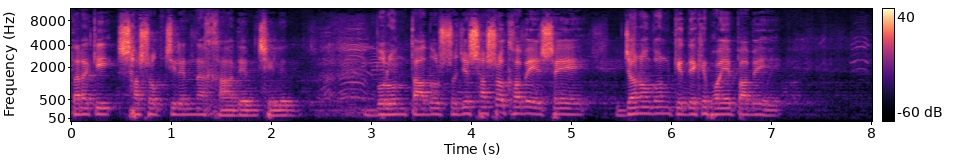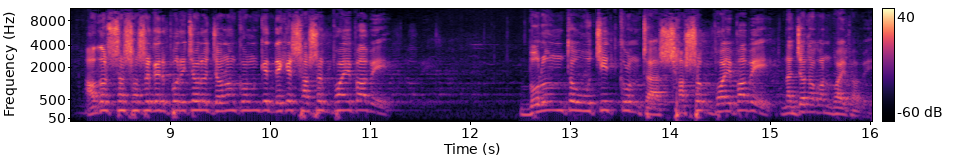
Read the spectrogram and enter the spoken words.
তারা কি শাসক ছিলেন না খাদেম ছিলেন? বলুন তা আদর্শ যে শাসক হবে, সে জনগণকে দেখে ভয় পাবে। আদর্শ শাসকের পরিচয় জনগণকে দেখে শাসক ভয় পাবে। বলুন তো উচিত কোনটা? শাসক ভয় পাবে না জনগণ ভয় পাবে?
